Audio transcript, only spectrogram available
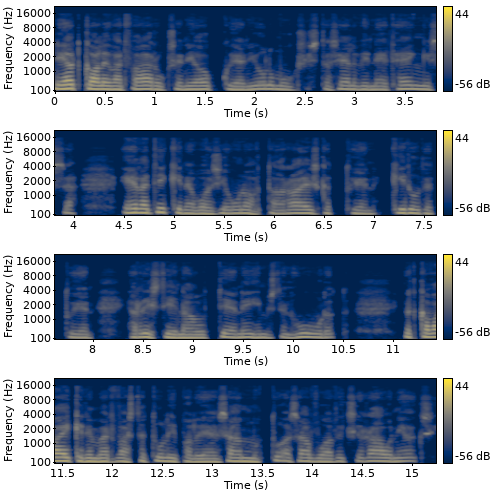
Ne, jotka olivat vaaruksen joukkujen julmuuksista selvinneet hengissä, eivät ikinä voisi unohtaa raiskattujen, kidutettujen ja ristiinnauluttujen ihmisten huudot, jotka vaikenivat vasta tulipalojen sammuttua savuaviksi raunioiksi.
